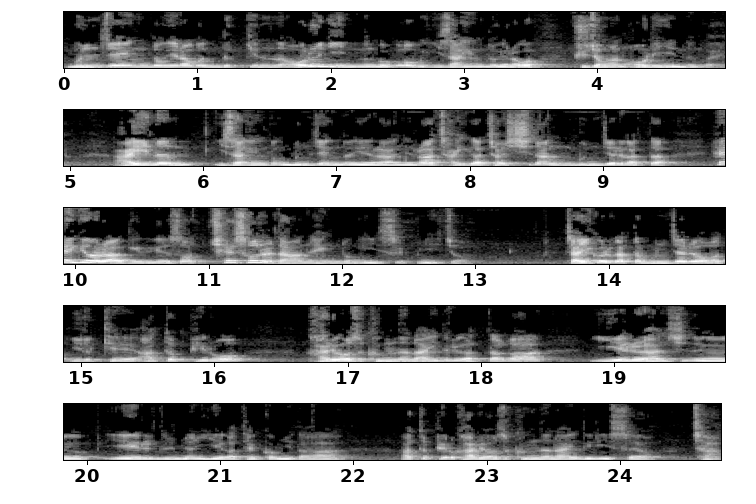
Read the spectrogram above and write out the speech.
문제 행동이라고 느끼는 어른이 있는 거고 이상 행동이라고 규정한 어른이 있는 거예요. 아이는 이상 행동, 문제 행동이 아니라 자기가 절실한 문제를 갖다 해결하기 위해서 최선을 다하는 행동이 있을 뿐이죠. 자, 이걸 갖다 문제를 어, 이렇게 아토피로 가려워서 긁는 아이들을 갖다가 이해를 하시는, 예를 들면 이해가 될 겁니다. 아토피로 가려워서 긁는 아이들이 있어요. 자,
